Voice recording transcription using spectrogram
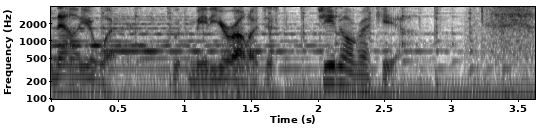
And now your weather with meteorologist Gino Recchia.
